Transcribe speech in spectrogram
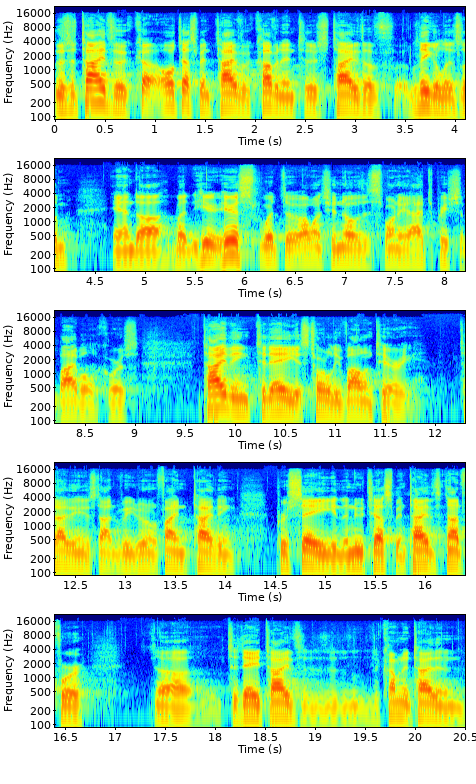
There's a tithe, of Old Testament tithe of covenant, there's tithe of legalism. And, uh, but here, here's what uh, I want you to know this morning. I have to preach the Bible, of course. Tithing today is totally voluntary. Tithing is not, we don't find tithing per se in the New Testament. Tithe is not for uh, today. Tithe, the, the covenant tithing,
